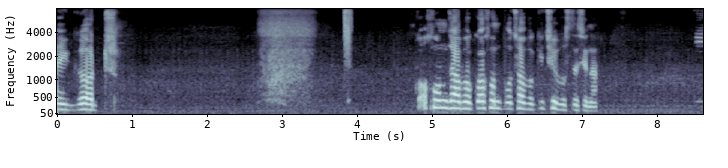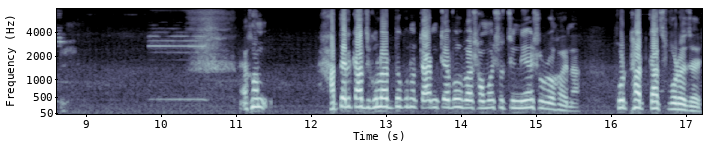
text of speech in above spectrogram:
এই গড। কখন যাব, কখন পৌঁছাবো কিছুই বুঝতেছি না। এখন হাতের কাজগুলোর তো কোনো টাইম টেবিল বা সময়সূচি নিয়ে শুরু হয় না। হুটহাট কাজ পড়ে যায়।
